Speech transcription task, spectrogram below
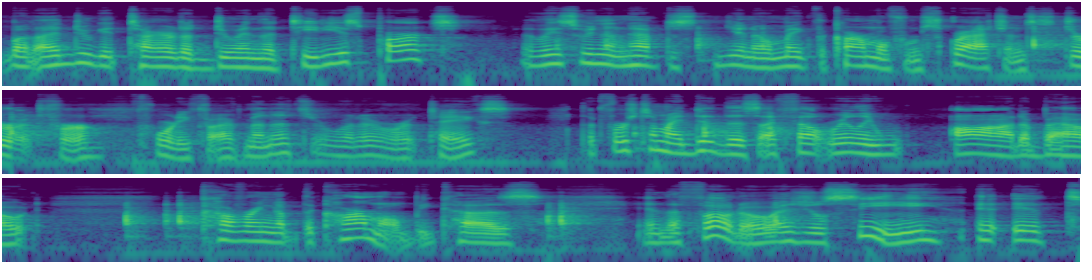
but I do get tired of doing the tedious parts. At least we didn't have to, you know, make the caramel from scratch and stir it for 45 minutes or whatever it takes. The first time I did this, I felt really odd about covering up the caramel because in the photo, as you'll see, it, it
